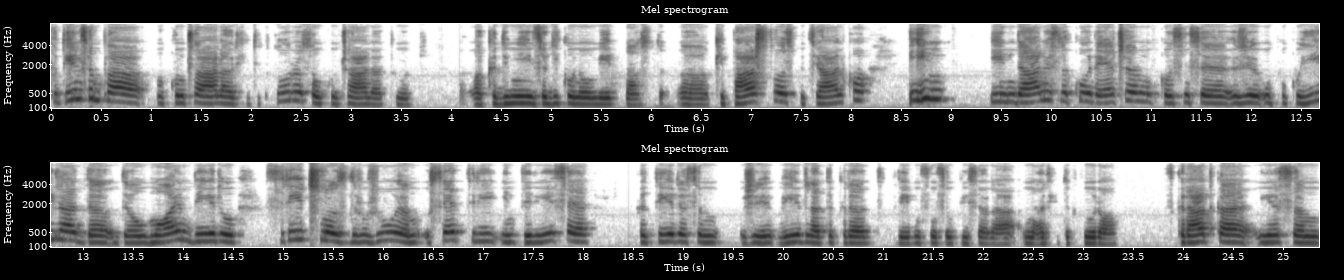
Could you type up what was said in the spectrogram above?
Potem sem pa končala arhitekturo, sem končala tudi Akademijo za likovno umetnost, uh, kiparstvo, specialko in In danes lahko rečem, ko sem se že upokojila, da, da v mojem delu srečno združujem vse tri interese, katere sem že vedela takrat, preden sem se upisala na arhitekturo. Skratka, jaz sem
